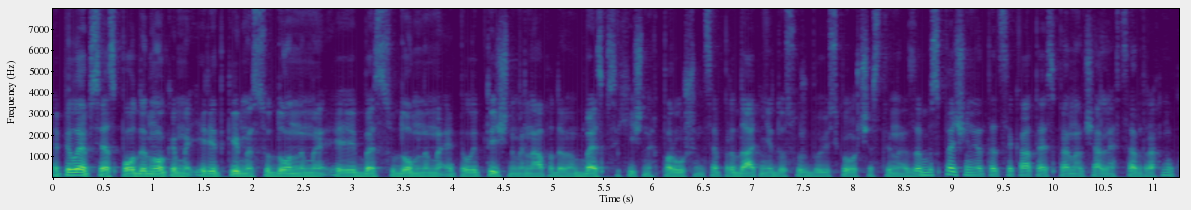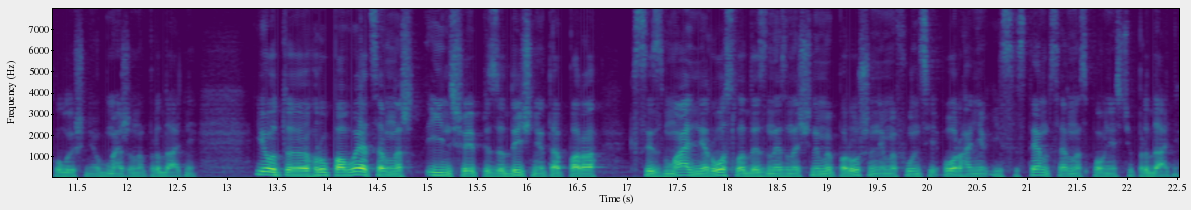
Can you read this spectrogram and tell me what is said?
Епілепсія з поодинокими і рідкими судонними і безсудомними епілептичними нападами без психічних порушень. Це придатні до служби військових частинах забезпечення ТЦК та СП навчальних центрах, ну колишні обмежено придатні. І от е, група В це в нас інші епізодичні та пара ксизмальні розлади з незначними порушеннями функцій органів і систем це в нас повністю придатні.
